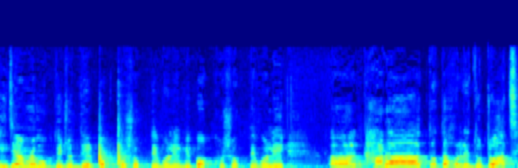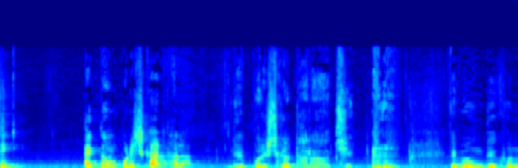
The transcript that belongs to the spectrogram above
এই যে আমরা মুক্তিযুদ্ধের পক্ষ শক্তি বলি বিপক্ষ শক্তি বলি আহ, ধারা তো তাহলে দুটো আছেই। একদম পরিষ্কার ধারা। পরিষ্কার ধারা আছে। এবং দেখুন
